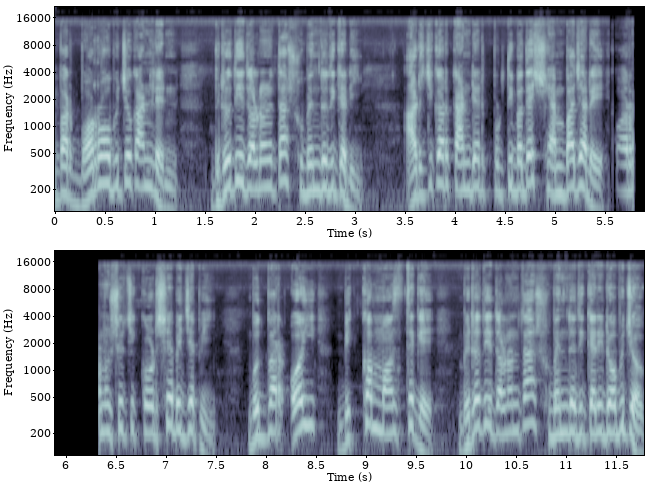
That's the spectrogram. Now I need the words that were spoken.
এবার বড় অভিযোগ আনলেন বিরোধী দলনেতা শুভেন্দু অধিকারী। আরজিকর কাণ্ডের প্রতিবাদে শ্যামবাজারে কর্মসূচি করছে বিজেপি। বুধবার ওই বিক্ষোভ মঞ্চ থেকে বিরোধী দলনেতা শুভেন্দু অধিকারীর অভিযোগ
